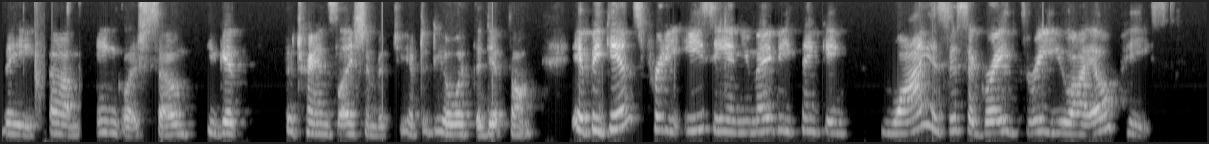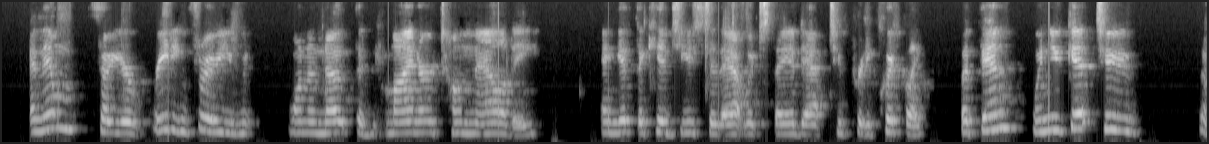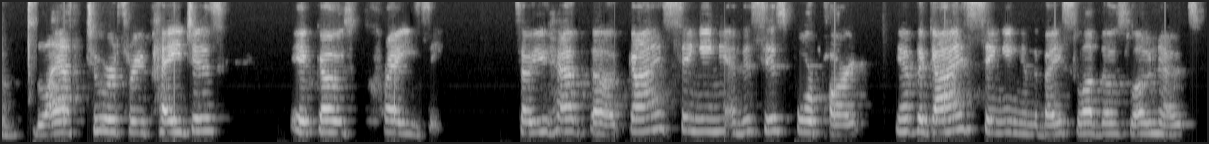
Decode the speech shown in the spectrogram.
the um, English, so you get the translation, but you have to deal with the diphthong. It begins pretty easy, and you may be thinking, why is this a grade three UIL piece? And then, so you're reading through, you want to note the minor tonality and get the kids used to that, which they adapt to pretty quickly. But then when you get to the last two or three pages, it goes crazy. So you have the guys singing, and this is four part. You have the guys singing, and the bass love those low notes.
